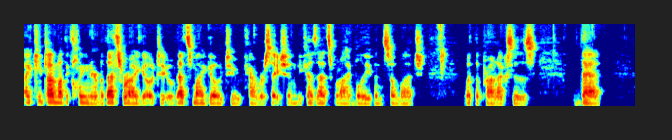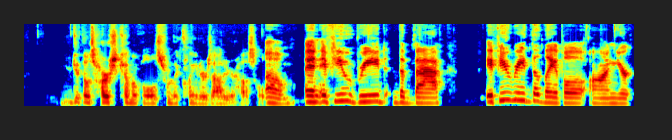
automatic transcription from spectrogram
I keep talking about the cleaner, but that's where I go to. That's my go-to conversation because that's what I believe in so much with the products is that get those harsh chemicals from the cleaners out of your household. oh, and if you read the back, if you read the label on your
